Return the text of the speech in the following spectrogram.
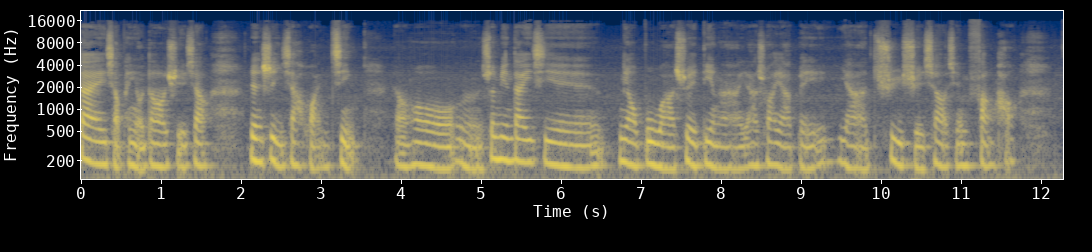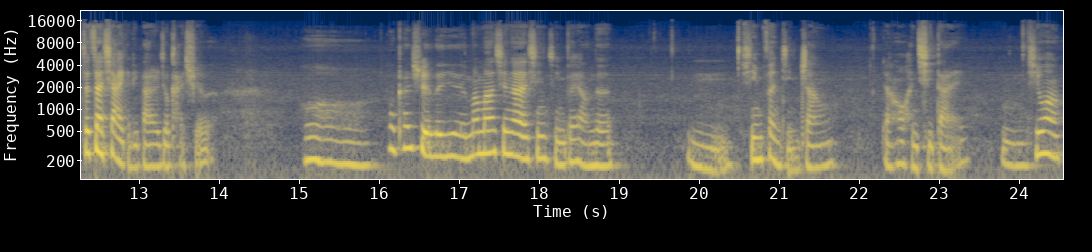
带小朋友到学校认识一下环境。然后，嗯，顺便带一些尿布啊、睡垫啊、牙刷、牙杯呀去学校先放好。再再下一个礼拜二就开学了。哦，要开学了耶！妈妈现在心情非常的，嗯，兴奋紧张，然后很期待。嗯，希望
